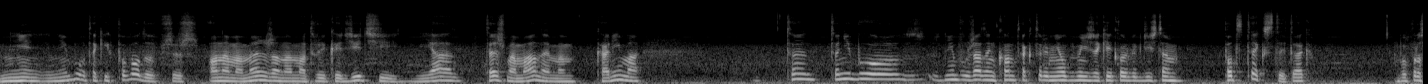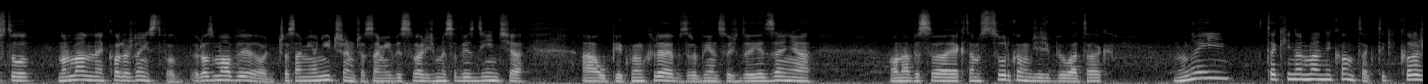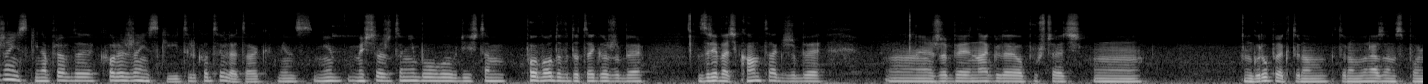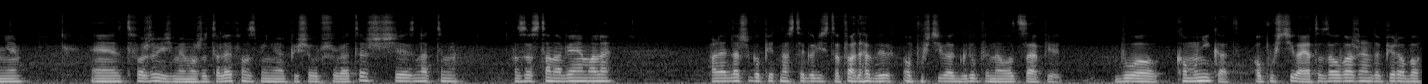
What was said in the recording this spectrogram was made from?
Nie, nie było takich powodów, przecież ona ma męża, ona ma trójkę dzieci, ja też mam Anę, mam Karima. To, to nie, było, nie był żaden kontakt, który miałby mieć jakiekolwiek gdzieś tam podteksty, tak? Po prostu normalne koleżeństwo, rozmowy o, czasami o niczym, czasami wysyłaliśmy sobie zdjęcia, a upiekłem chleb, zrobiłem coś do jedzenia, ona wysyła jak tam z córką gdzieś była, tak? No i taki normalny kontakt, taki koleżeński, naprawdę koleżeński i tylko tyle, tak? Więc nie, myślę, że to nie było gdzieś tam powodów do tego, żeby zrywać kontakt, żeby Mm, żeby nagle opuszczać mm, grupę, którą, którą razem wspólnie e, tworzyliśmy. Może telefon zmieniła, pisze Urszula. Też się nad tym zastanawiałem, ale, ale dlaczego 15 listopada by opuściła grupę na Whatsappie? Było komunikat, opuściła. Ja to zauważyłem dopiero, bo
